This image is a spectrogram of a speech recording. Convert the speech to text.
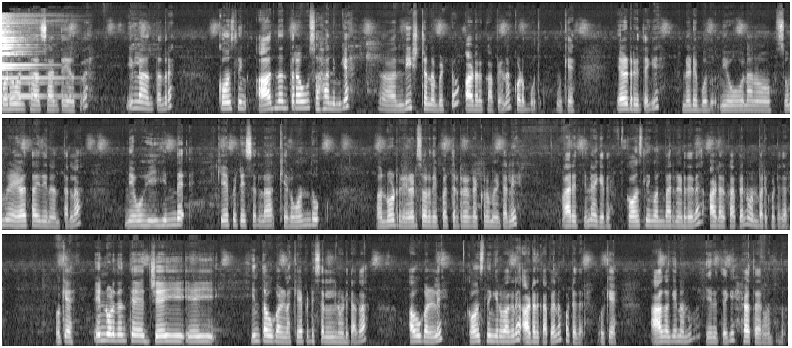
ಕೊಡುವಂತಹ ಸಾಧ್ಯತೆ ಇರ್ತದೆ. ಇಲ್ಲ ಅಂತಂದರೆ ಕೌನ್ಸ್ಲಿಂಗ್ ಆದ ನಂತರವೂ ಸಹ ನಿಮಗೆ ಲೀಸ್ಟನ್ನು ಬಿಟ್ಟು ಆರ್ಡರ್ ಕಾಪಿಯನ್ನು ಕೊಡ್ಬೋದು. ಓಕೆ ಎರಡು ರೀತಿಯಾಗಿ ನಡಿಬೋದು. ನೀವು ನಾನು ಸುಮ್ಮನೆ ಹೇಳ್ತಾ ಇದ್ದೀನಿ ಅಂತಲ್ಲ, ನೀವು ಈ ಹಿಂದೆ ಕೆ ಪಿ ಟಿಸ್ ಎಲ್ಲ ಕೆಲವೊಂದು ನೋಡಿರಿ ಎರಡು ಸಾವಿರದ ಇಪ್ಪತ್ತೆರಡರ ರೆಕ್ರೂಟ್ಮೆಂಟಲ್ಲಿ ಆ ರೀತಿಯೇ ಆಗಿದೆ. ಕೌನ್ಸ್ಲಿಂಗ್ ಒಂದು ಬಾರಿ ನಡೆದಿದೆ ಆರ್ಡರ್ ಕಾಪಿಯನ್ನು ಒಂದು ಬಾರಿ ಕೊಟ್ಟಿದ್ದಾರೆ. ಓಕೆ ಇನ್ನು ಉಳಿದಂತೆ ಜೆ ಇ ಎ ಇ ಇಂಥವುಗಳನ್ನ ಕೆ ಪಿ ಟಿ ಸಲ್ಲಿ ನೋಡಿದಾಗ ಅವುಗಳಲ್ಲಿ ಕೌನ್ಸ್ಲಿಂಗ್ ಇರುವಾಗಲೇ ಆರ್ಡರ್ ಕಾಪಿಯನ್ನು ಕೊಟ್ಟಿದ್ದಾರೆ. ಓಕೆ ಹಾಗಾಗಿ ನಾನು ಈ ರೀತಿಯಾಗಿ ಹೇಳ್ತಾ ಇರುವಂಥದ್ದು.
